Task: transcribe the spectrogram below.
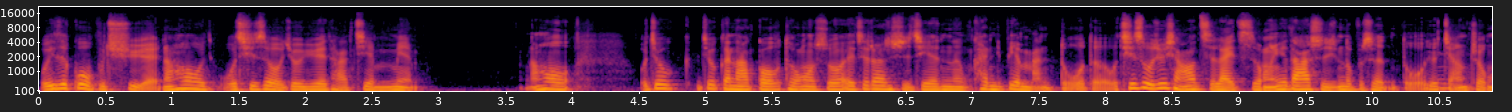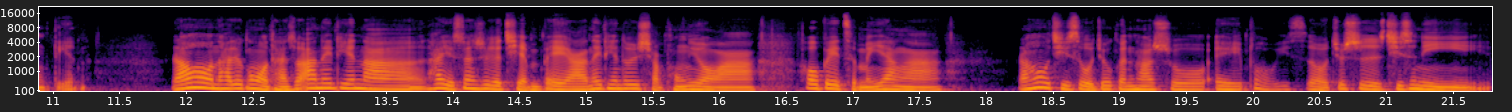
我一直过不去哎。然后我其实我就约他见面，然后。我就就跟他沟通，我说：“哎、欸，这段时间呢，我看你变蛮多的。其实我就想要直来直往，因为大家时间都不是很多，我就讲重点。嗯、然后呢，他就跟我谈说：啊，那天呢、啊，他也算是个前辈啊，那天都是小朋友啊，后辈怎么样啊？然后其实我就跟他说：哎、欸，不好意思哦，就是其实你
